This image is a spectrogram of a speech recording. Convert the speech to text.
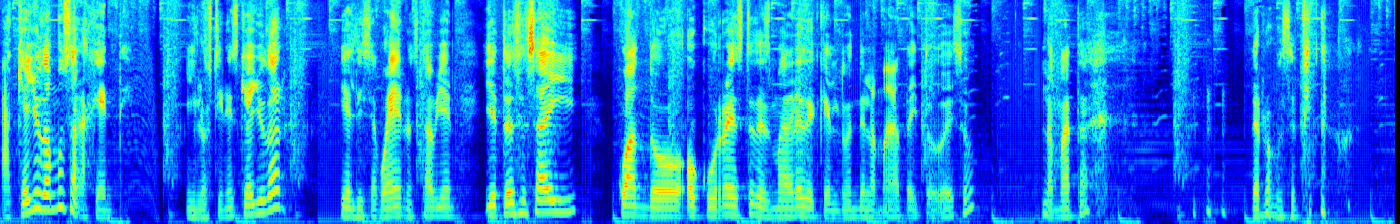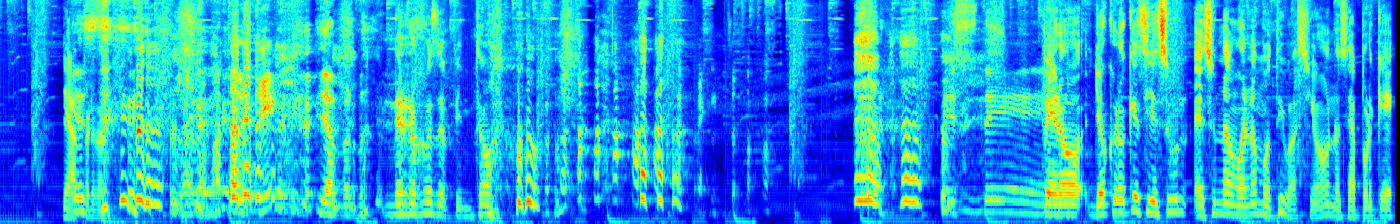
aquí ayudamos a la gente y los tienes que ayudar. Y él dice, bueno, está bien. Y entonces es ahí cuando ocurre este desmadre de que el duende la mata y todo eso. La mata. De rojo se pinta. Ya, Es- perdón. ¿La, la mata de qué? Ya, perdón. De rojo se pintó. Este. Pero yo creo que sí es, un, es una buena motivación, o sea, porque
